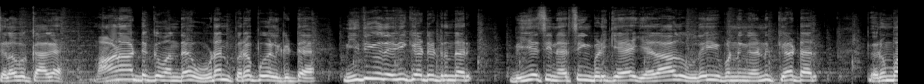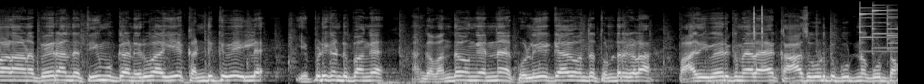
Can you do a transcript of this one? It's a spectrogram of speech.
செலவுக்காக மாநாட்டுக்கு வந்த உடன் பிறப்புகள் கிட்ட நிதியுதவி கேட்டுட்டு இருந்தார். பிஎஸ்சி நர்சிங் படிக்க ஏதாவது உதவி பண்ணுங்கன்னு கேட்டார். பெரும்பாலான பேர் அந்த திமுக நிர்வாகியை கண்டுக்கவே இல்லை. எப்படி கண்டுப்பாங்க? அங்கே வந்தவங்க என்ன கொள்கைக்காக வந்த தொண்டர்களா? பாதி பேருக்கு மேலே காசு கொடுத்து கூட்டின கூட்டம்.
